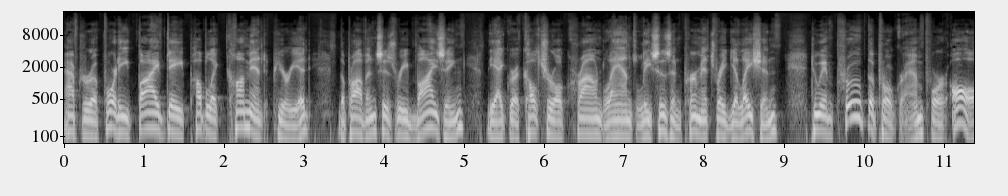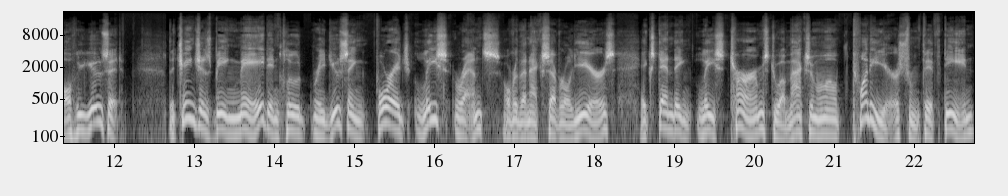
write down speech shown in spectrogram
after a 45 day public comment period, the province is revising the agricultural Crown land leases and permits regulation to improve the program for all who use it. The changes being made include reducing forage lease rents over the next several years, extending lease terms to a maximum of 20 years from 15,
